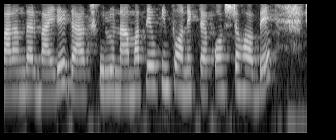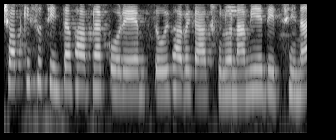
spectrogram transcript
বারান্দার বাইরে গাছগুলো নামাতেও কিন্তু অনেকটা কষ্ট হবে। সব কিছু চিন্তা ভাবনা করে তো ওইভাবে গাছগুলো নামিয়ে দিচ্ছি না।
